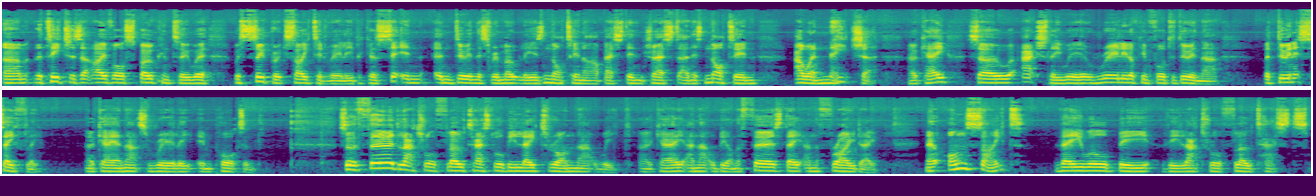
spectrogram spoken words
um, the teachers that I've all spoken to, we're, we're super excited really because sitting and doing this remotely is not in our best interest and it's not in our nature. Okay, so actually, we're really looking forward to doing that, but doing it safely. Okay, and that's really important. So the third lateral flow test will be later on that week, okay? And that will be on the Thursday and the Friday. Now, on site, they will be the lateral flow tests.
